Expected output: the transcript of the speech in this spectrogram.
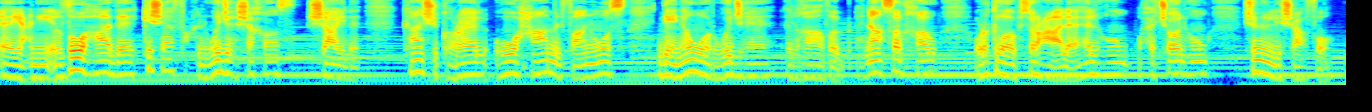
آه، يعني الضوء هذا كشف عن وجه شخص شايله. كان شيكوريل وهو حامل فانوس دي وجهه الغاضب. هنا صرخوا وركضوا بسرعة على أهلهم وحكوا لهم شنو اللي شافوه.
